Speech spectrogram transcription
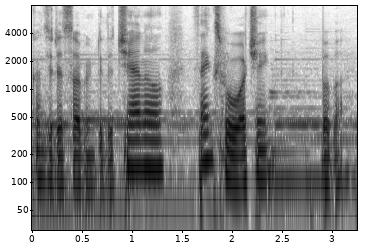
Consider subbing to the channel. Thanks for watching. Bye bye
